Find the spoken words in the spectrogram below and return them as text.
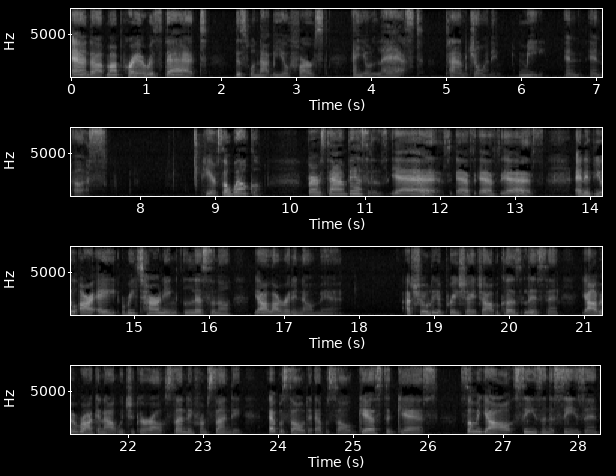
And uh, my prayer is that this will not be your first and your last time joining me and, and us here. So, welcome, first time visitors. Yes, yes, yes, yes. And if you are a returning listener, y'all already know, man. I truly appreciate y'all because, listen, y'all been rocking out with your girl Sunday from Sunday, episode to episode, guest to guest. Some of y'all season to season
